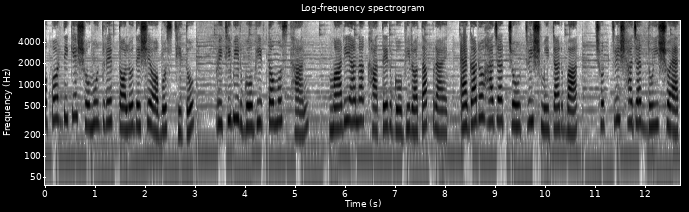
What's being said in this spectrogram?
অপরদিকে সমুদ্রের তলদেশে অবস্থিত পৃথিবীর গভীরতম স্থান মারিয়ানা খাতের গভীরতা প্রায় এগারো হাজার চৌত্রিশ মিটার বা ছত্রিশ হাজার দুইশো এক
